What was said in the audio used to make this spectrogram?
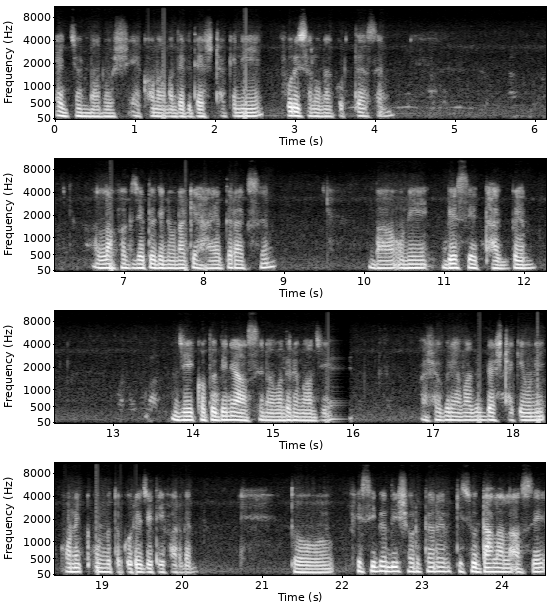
একজন মানুষ এখন আমাদের দেশটাকে নিয়ে পরিচালনা করতে আছেন। আল্লাহ পাক যতদিন ওনাকে হায়াতে রাখছেন বা উনি বেঁচে থাকবেন, যে কতদিনে আছেন আমাদের মাঝে, আশা করি আমাদের দেশটাকে উনি অনেক উন্নত করে যেতে পারবেন। তো ফেসিবাদী সরকারের কিছু দালাল আছে,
